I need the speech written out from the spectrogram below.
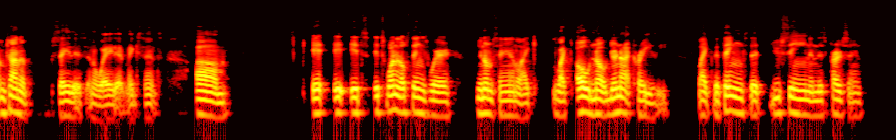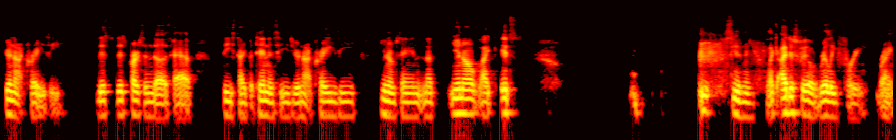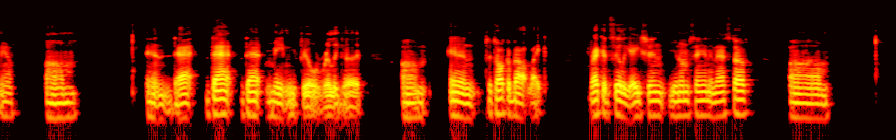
I'm trying to say this in a way that makes sense. Um it, it it's it's one of those things where you know what I'm saying like like oh no you're not crazy. Like the things that you've seen in this person you're not crazy. This this person does have these type of tendencies you're not crazy you know what I'm saying not, you know like it's excuse me like I just feel really free right now um and that that that made me feel really good um and to talk about like reconciliation, you know what I'm saying, and that stuff. Um,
